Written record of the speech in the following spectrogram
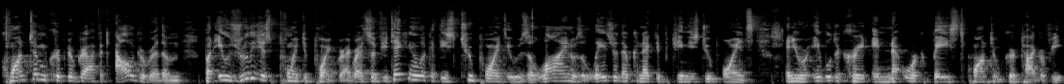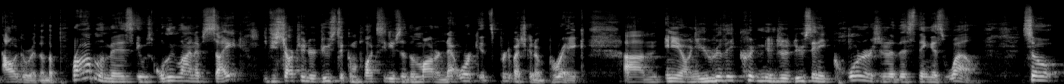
quantum cryptographic algorithm, but it was really just point to point, Greg, right? So if you're taking a look at these two points, it was a line, it was a laser that connected between these two points, and you were able to create a network based quantum cryptography algorithm. The problem is it was only line of sight. If you start to introduce the complexity of the modern network, it's pretty much going to break. Um, and you know, and you really couldn't introduce any corners into this thing as well. So.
